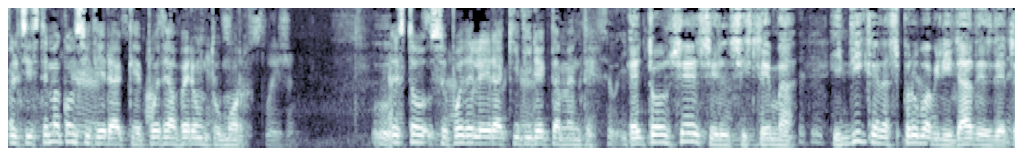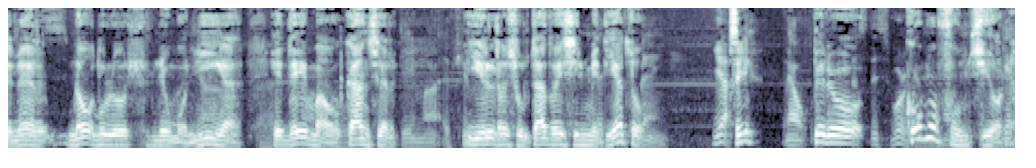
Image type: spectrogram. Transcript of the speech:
el sistema considera que puede haber un tumor. Esto se puede leer aquí directamente. Entonces el sistema indica las probabilidades de tener nódulos, neumonía, edema o cáncer y el resultado es inmediato. Sí. Pero, ¿cómo funciona?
